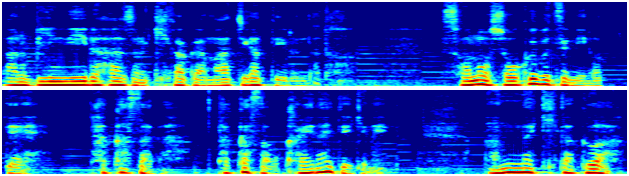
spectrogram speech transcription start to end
あのビニールハウスの規格は間違っているんだと。その植物によって高さが、高さを変えないといけないんだ。あんな規格は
